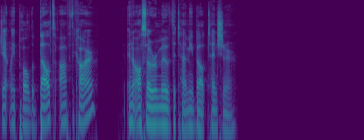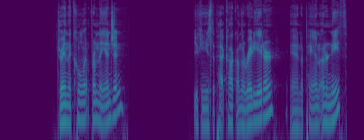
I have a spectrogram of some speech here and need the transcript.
Gently pull the belt off the car and also remove the timing belt tensioner. Drain the coolant from the engine. You can use the petcock on the radiator and a pan underneath.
